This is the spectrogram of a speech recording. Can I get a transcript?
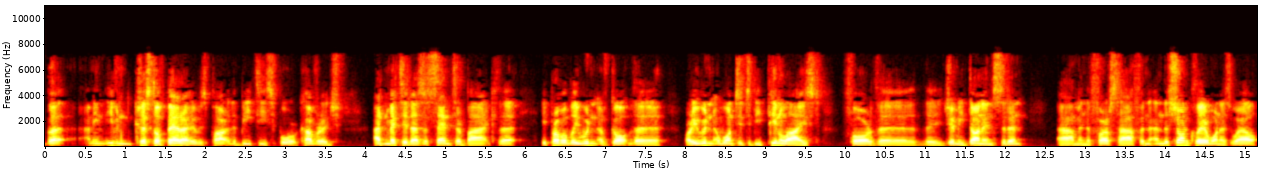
but I mean, even Christophe Berra, who was part of the BT Sport coverage, admitted as a centre back that he probably wouldn't have got the, or he wouldn't have wanted to be penalised for the the Jimmy Dunne incident um, in the first half, and and the Sean Clare one as well.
